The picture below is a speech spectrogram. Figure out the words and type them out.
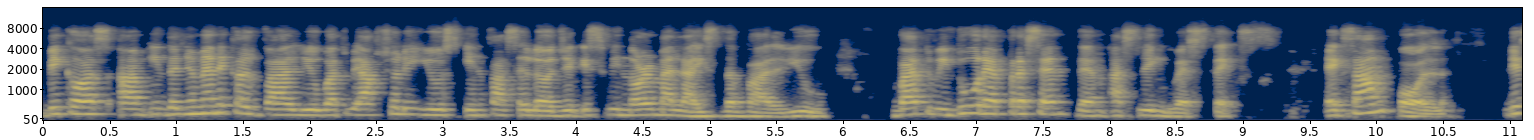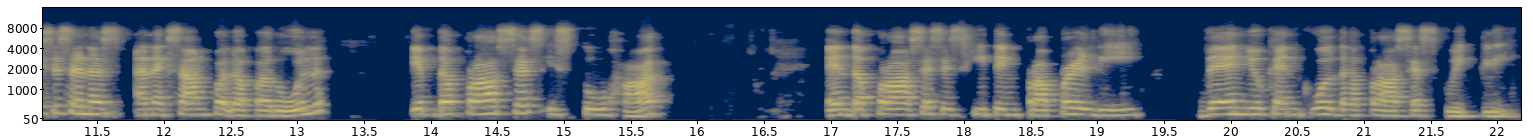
because um, in the numerical value, what we actually use in fuzzy logic is we normalize the value, but we do represent them as linguistics. Example, this is an, an example of a rule. If the process is too hot and the process is heating properly, then you can cool the process quickly.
